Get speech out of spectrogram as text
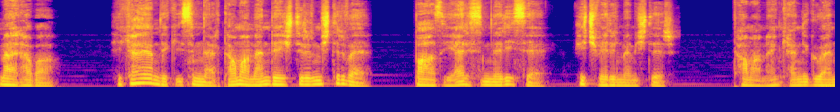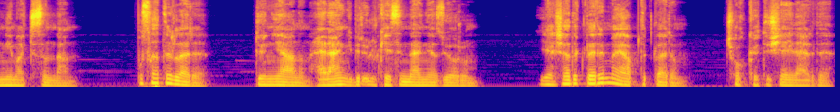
Merhaba. Hikayemdeki isimler tamamen değiştirilmiştir ve bazı yer isimleri ise hiç verilmemiştir. Tamamen kendi güvenliğim açısından. Bu satırları dünyanın herhangi bir ülkesinden yazıyorum. Yaşadıklarım ve yaptıklarım çok kötü şeylerdi.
